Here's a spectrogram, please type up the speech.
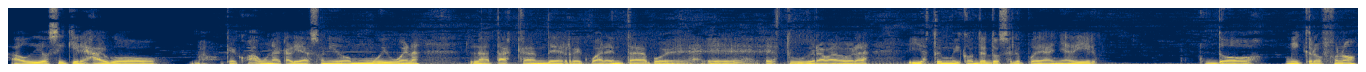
audio, si quieres algo que coja una calidad de sonido muy buena, la Tascam de R40 pues es, tu grabadora y yo estoy muy contento. Se le puede añadir dos micrófonos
